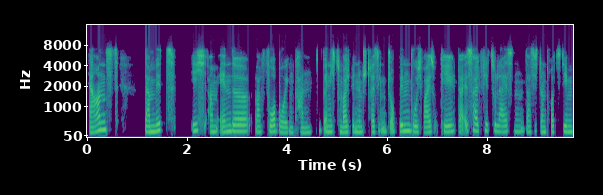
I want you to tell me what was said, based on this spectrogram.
ernst damit ich am Ende äh, vorbeugen kann. Wenn ich zum Beispiel in einem stressigen Job bin, wo ich weiß, okay, da ist halt viel zu leisten, dass ich dann trotzdem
